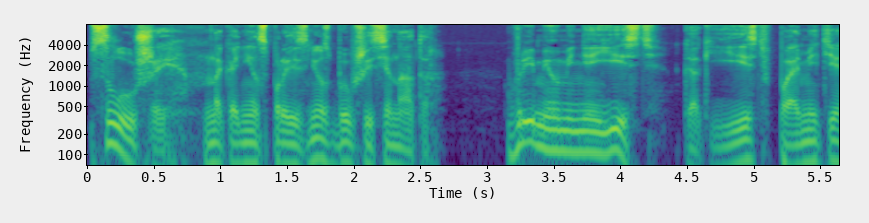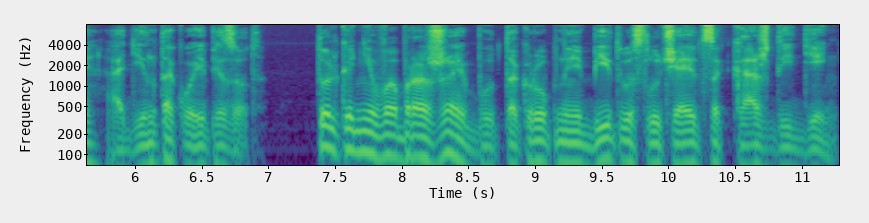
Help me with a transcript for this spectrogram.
«Слушай», — наконец произнес бывший сенатор, «время у меня есть, как есть в памяти один такой эпизод. Только не воображай, будто крупные битвы случаются каждый день.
